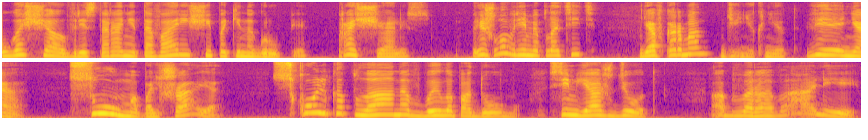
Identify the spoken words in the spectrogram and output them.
Угощал в ресторане товарищей по киногруппе. Прощались. Пришло время платить. Я в карман, денег нет. Веня, сумма большая. Сколько планов было по дому. Семья ждет. Обворовали.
